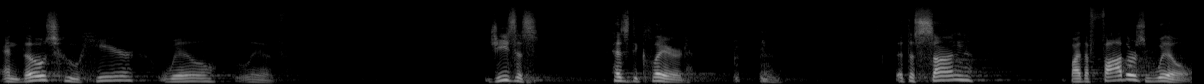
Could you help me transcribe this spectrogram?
and those who hear will live. Jesus has declared that the Son, by the Father's will,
